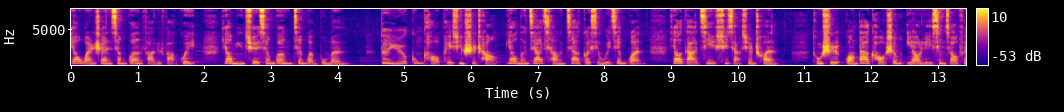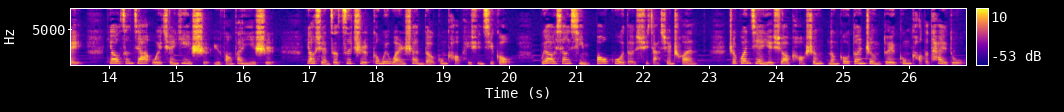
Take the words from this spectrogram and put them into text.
要完善相关法律法规，要明确相关监管部门。对于公考培训市场，要能加强价格行为监管，要打击虚假宣传，同时广大考生也要理性消费，要增加维权意识与防范意识，要选择资质更为完善的公考培训机构，不要相信包过的虚假宣传。这关键也需要考生能够端正对公考的态度，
